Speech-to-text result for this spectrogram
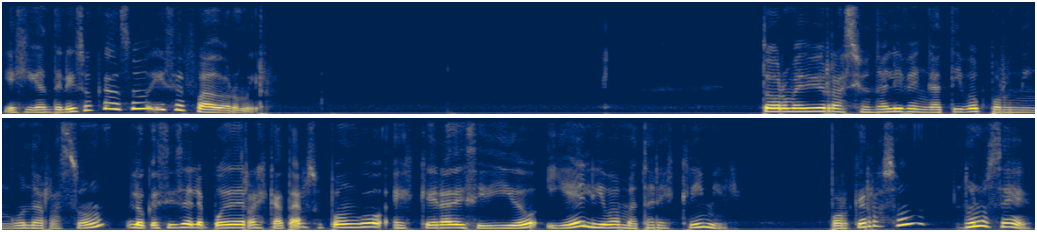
y el gigante le hizo caso y se fue a dormir. Thor medio irracional y vengativo por ninguna razón. Lo que sí se le puede rescatar, supongo, es que era decidido y él iba a matar a Screamer. ¿Por qué razón? No lo sé,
